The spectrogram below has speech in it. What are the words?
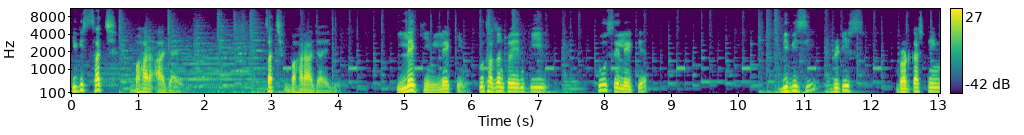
क्योंकि सच बाहर आ जाएगी। सच बाहर आ जाएगी। लेकिन लेकिन 2022 से लेके बीबीसी ब्रिटिश ब्रॉडकास्टिंग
